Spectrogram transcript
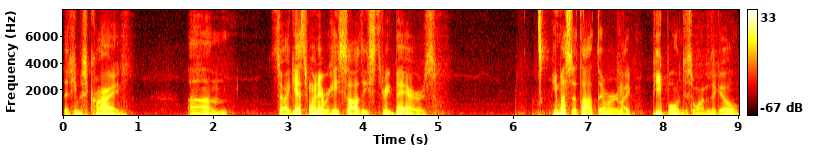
that he was crying um So I guess whenever he saw these three bears, he must have thought they were like people and just wanted to go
